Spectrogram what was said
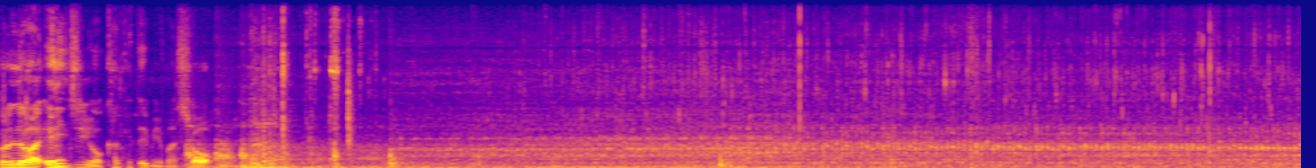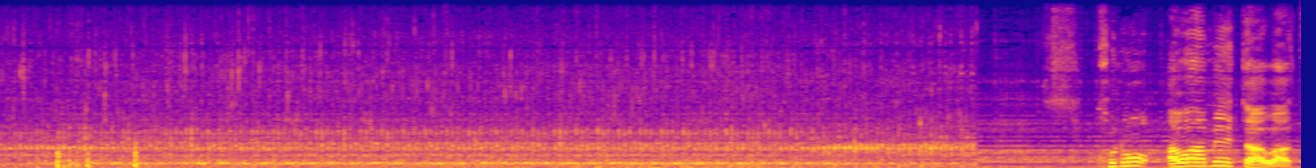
それではエンジンをかけてみましょう。このアワーメーターは2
